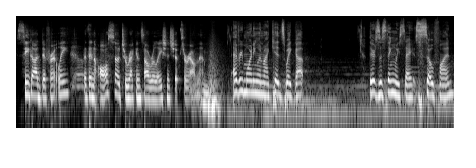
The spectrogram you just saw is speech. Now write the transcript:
see God differently, but then also to reconcile relationships around them. Every morning when my kids wake up, there's this thing we say, it's so fun.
